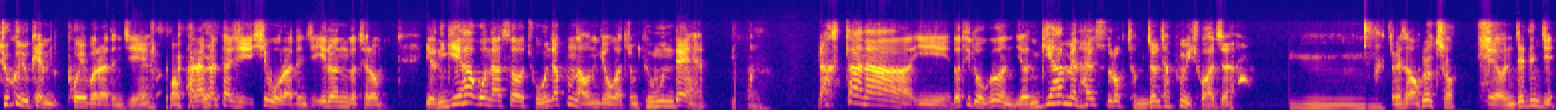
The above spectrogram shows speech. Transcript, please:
듀크 뉴켐 포에버라든지, 뭐, 파이널 네. 판타지 15라든지, 이런 것처럼, 연기하고 나서 좋은 작품 나오는 경우가 좀 드문데, 네. 락스타나 이 너티독은 연기하면 할수록 점점 작품이 좋아져요. 음, 그래서, 그렇죠. 예, 언제든지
